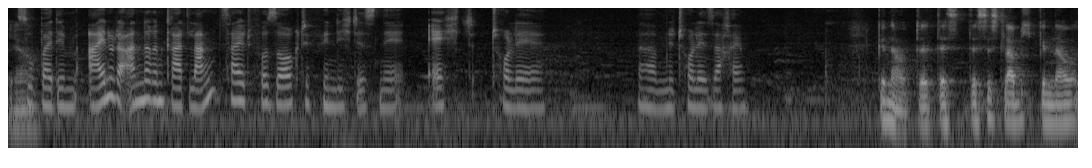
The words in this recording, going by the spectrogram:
ja. so bei dem ein oder anderen, gerade Langzeitversorgte, finde ich das eine echt tolle, ähm, eine tolle Sache. Genau, das, das ist, glaube ich, genau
